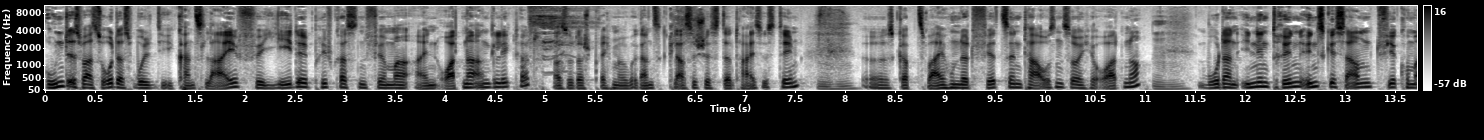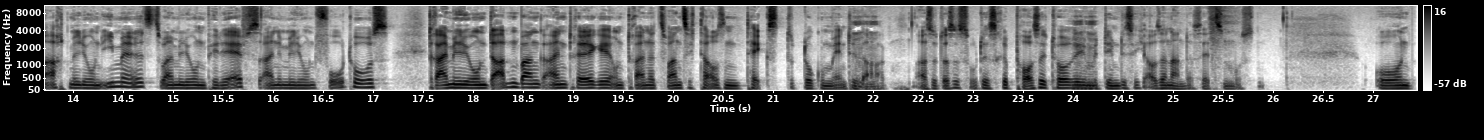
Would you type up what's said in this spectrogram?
Und es war so, dass wohl die Kanzlei für jede Briefkastenfirma einen Ordner angelegt hat. Also da sprechen wir über ganz klassisches Dateisystem. Mhm. Äh, es gab 214.000 solche Ordner, mhm. wo dann innen drin insgesamt 4,8 Millionen E-Mails, 2 Millionen PDFs, eine Million Fotos, 3 Millionen Datenbank-Einträge und 320.000 Textdokumente mhm. lagen. Also das ist so das Repository, mhm. mit dem die sich auseinandersetzen mussten. Und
